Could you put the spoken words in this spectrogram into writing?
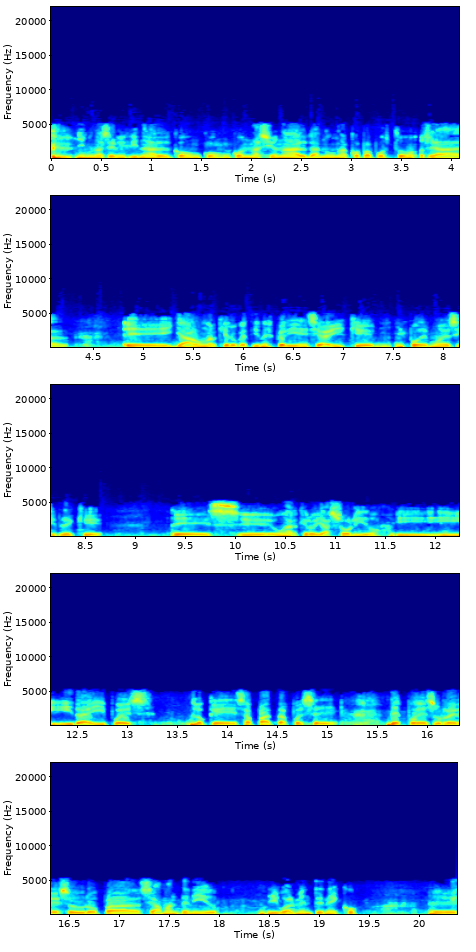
en una semifinal con, con, Nacional, ganó una Copa Postón. O sea, ya un arquero que tiene experiencia y que podemos decir de que es eh, un arquero ya sólido y, de ahí pues lo que es Zapata pues eh, después de su regreso de Europa se ha mantenido igualmente Neco eh,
